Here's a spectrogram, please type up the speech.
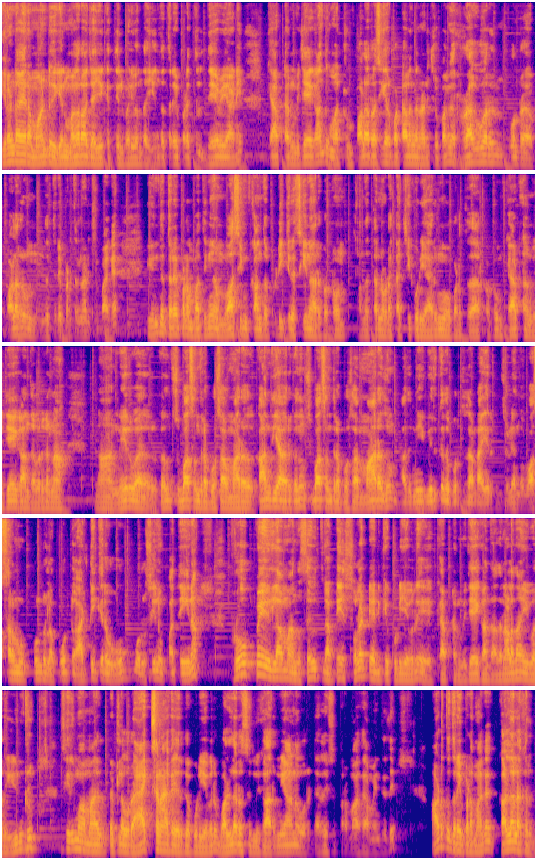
இரண்டாயிரம் ஆண்டு என் மகராஜா இயக்கத்தில் வெளிவந்த இந்த திரைப்படத்தில் தேவயானி கேப்டன் விஜயகாந்த் மற்றும் பல ரசிகர் பட்டாளங்க நடிச்சிருப்பாங்க ரகுவரன் போன்ற பலரும் இந்த திரைப்படத்தில் நடிச்சிருப்பாங்க இந்த திரைப்படம் பார்த்திங்கன்னா வாசிம் காந்தை பிடிக்கிற சீனாக இருக்கட்டும் அந்த தன்னோட கட்சி கொடியை அறிமுகப்படுத்துறதா இருக்கட்டும் கேப்டன் விஜயகாந்த் அவர்கள் நான் நான் நேருவாக இருக்கிறதும் சுபாஷ் சந்திர போஸாக மாற காந்தியாக இருக்கிறதும் சுபாஷ் சந்திர போஸாக மாறதும் அது நீ இருக்கிறத பொறுத்து தாண்டா இருக்குன்னு சொல்லி அந்த வசனமும் கூண்டில் போட்டு அடிக்கிற ஒவ்வொரு சீனும் பார்த்தீங்கன்னா ரோப்பே இல்லாமல் அந்த செவுத்துல அப்படியே சுழட்டி அடிக்கக்கூடியவர் கேப்டன் விஜயகாந்த். அதனால தான் இவர் இன்றும் சினிமா மார்க்கெட்டில் ஒரு ஆக்ஷனாக இருக்கக்கூடியவர். வல்லரசு மிக அருமையான ஒரு டைரக்ஷன் படமாக அமைந்தது. அடுத்த திரைப்படமாக கள்ளழகர்.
